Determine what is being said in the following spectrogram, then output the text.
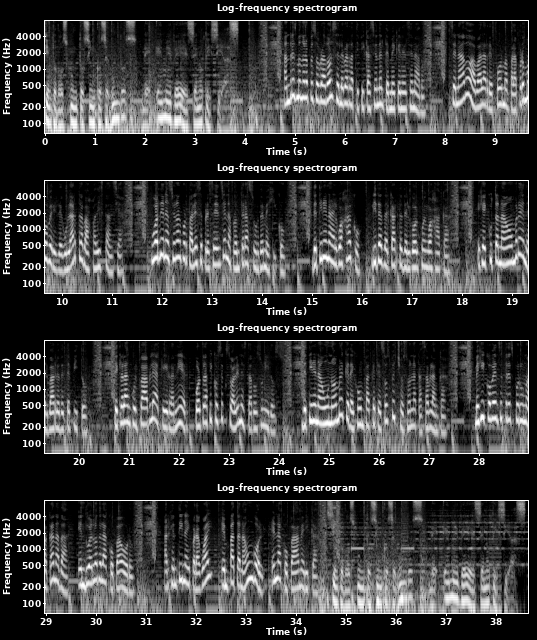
102.5 segundos de MBS Noticias. Andrés Manuel López Obrador celebra ratificación del TEMEC en el Senado. Senado avala reforma para promover y regular trabajo a distancia. Guardia Nacional fortalece presencia en la frontera sur de México. Detienen a El Oaxaco, líder del cártel del Golfo en Oaxaca. Ejecutan a hombre en el barrio de Tepito. Declaran culpable a Key Ranier por tráfico sexual en Estados Unidos. Detienen a un hombre que dejó un paquete sospechoso en la Casa Blanca. México vence 3 por 1 a Canadá en duelo de la Copa Oro. Argentina y Paraguay empatan a un gol en la Copa América. 102.5 segundos de MBS Noticias.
